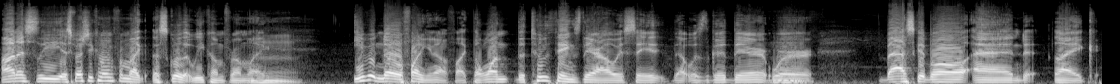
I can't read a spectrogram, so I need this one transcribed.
honestly, especially coming from like the school that we come from, like Mm. even though funny enough, like the one, the two things there I always say that was good there Mm-hmm. were basketball and like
